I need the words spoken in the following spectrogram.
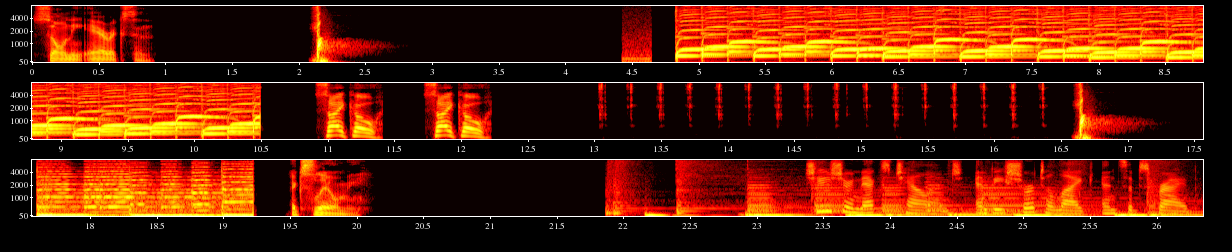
Sony Ericsson. Psycho! Psycho! Xiaomi. Choose your next challenge and be sure to like and subscribe.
